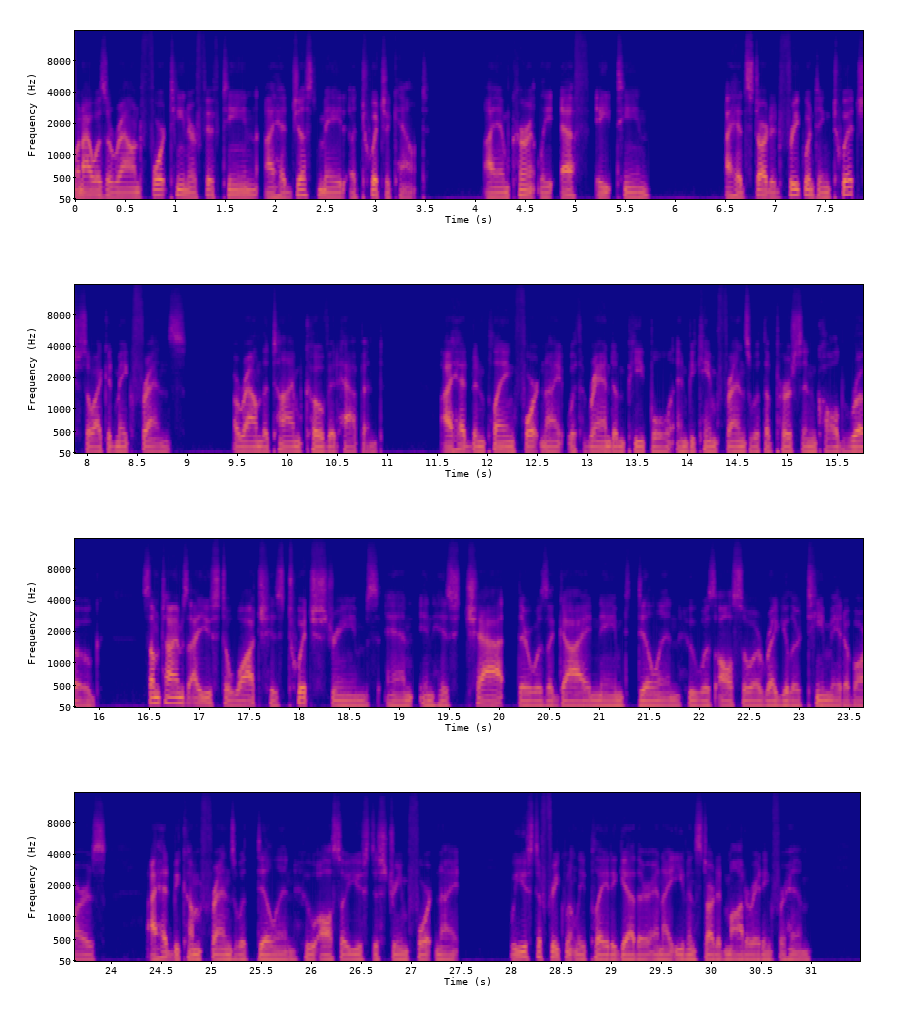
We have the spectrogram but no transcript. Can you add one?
When I was around 14 or 15, I had just made a Twitch account. I am currently F18. I had started frequenting Twitch so I could make friends around the time COVID happened. I had been playing Fortnite with random people and became friends with a person called Rogue. Sometimes I used to watch his Twitch streams, and in his chat, there was a guy named Dylan who was also a regular teammate of ours. I had become friends with Dylan, who also used to stream Fortnite. We used to frequently play together, and I even started moderating for him.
